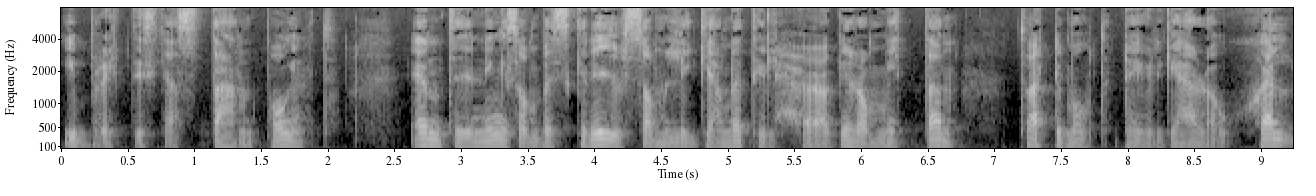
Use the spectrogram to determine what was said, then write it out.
i brittiska Standpoint. En tidning som beskrivs som liggande till höger om mitten, tvärt David Garrow själv.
